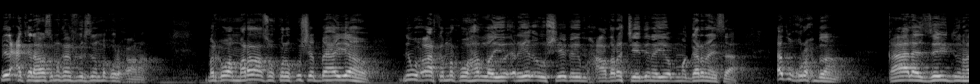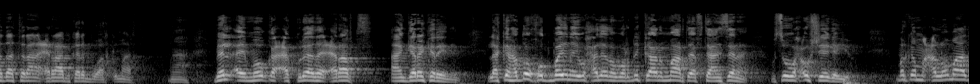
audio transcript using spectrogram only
dhinaca kale hoose markaa fiirsan ma qurxoona. Marka waa maradaasoo kale ku shabahayaho nin wuxuu arkay markuu hadlayo ereyada uu sheegayo muxaadaro jeedinayo ma garanaysaa aad u qurux badan. Qaala zaydun haddaa tiraan ciraabi karin buu arkay maarata bel ay mawqica ku leedahay ciraabta aan garan karaynin. Laakiin hadduu khudbaynayo waxaa leedahay war ninkaan maarata aftaansana si wax u sheegayo. Marka macluumaad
